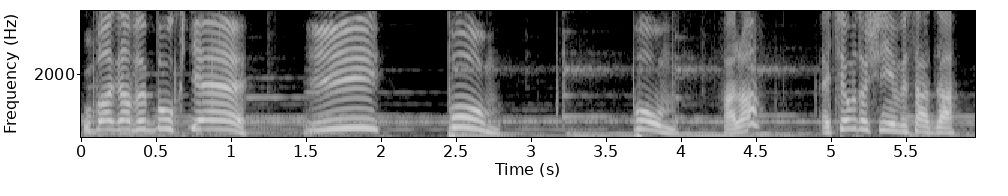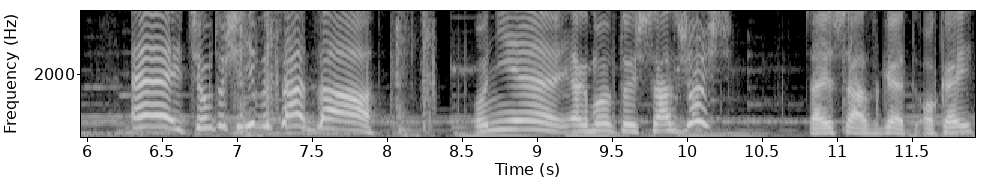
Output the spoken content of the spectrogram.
Uwaga, wybuchnie! I... Pum! Pum! Halo? Ej, czemu to się nie wysadza? Ej, czemu to się nie wysadza? O nie, jak mam to jeszcze raz wziąć? Trzeba jeszcze raz, get, okej?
